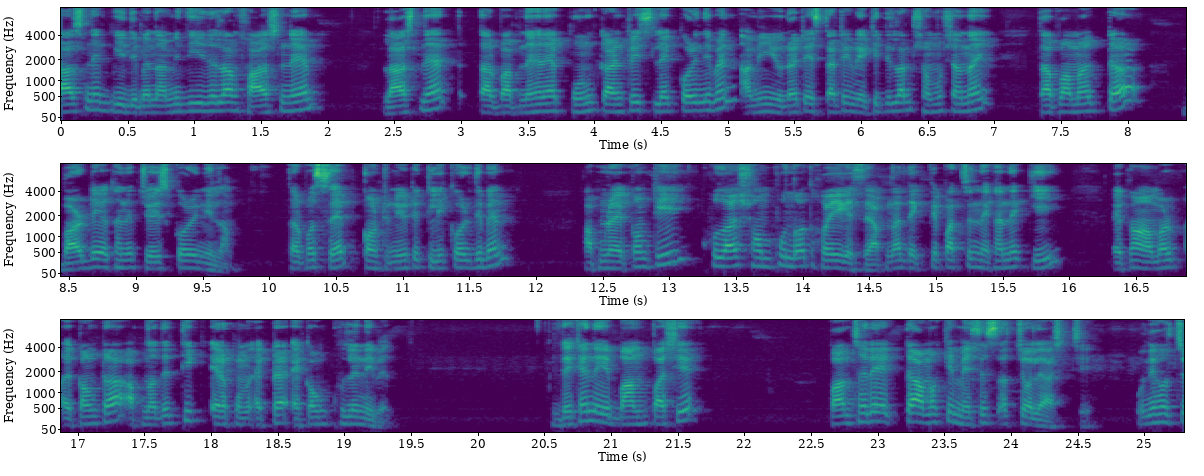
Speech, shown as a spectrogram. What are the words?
লাস্ট নেট দিয়ে দিবেন। আমি দিয়ে দিলাম ফার্স্ট নেট লাস্ট নেট তারপর আপনি এখানে কোন কান্ট্রি সিলেক্ট করে নেবেন। আমি ইউনাইটেড স্টেটে রেখে দিলাম, সমস্যা নাই। তারপর আমার একটা বার্থডে এখানে চয়েস করে নিলাম। তারপর সেভ কন্টিনিউতে ক্লিক করে দিবেন। আপনার অ্যাকাউন্টটি খোলা সম্পূর্ণ হয়ে গেছে। আপনারা দেখতে পাচ্ছেন এখানে কি? অ্যাকাউন্ট আমার অ্যাকাউন্টটা আপনাদের ঠিক এরকম একটা অ্যাকাউন্ট খুলে নেবেন। দেখেন এই বাম পাশে, বাম সাইডে একটা আমাকে মেসেজ চলে আসছে। উনি হচ্ছে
